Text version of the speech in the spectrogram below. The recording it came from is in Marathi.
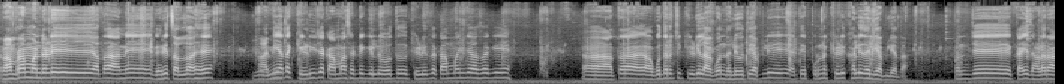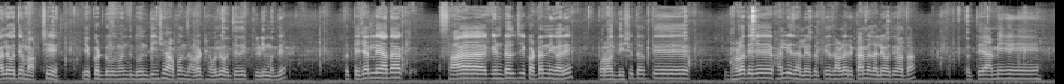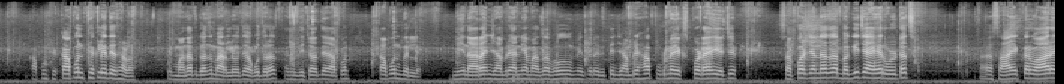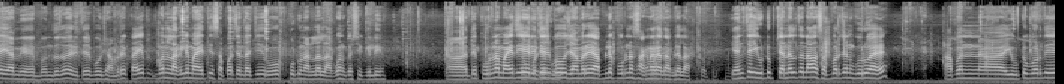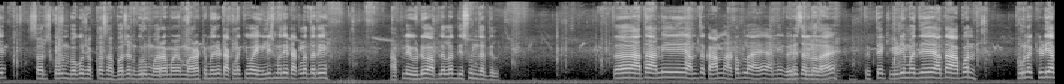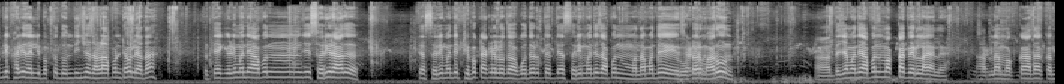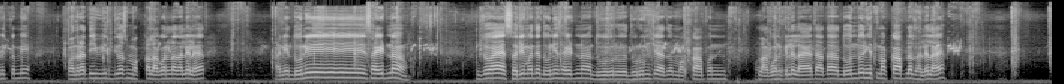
राम राम मंडळी आता आम्ही घरी चाललो आहे. आम्ही आता केळीच्या कामासाठी गेलो होतो. केळीचं काम म्हणजे असं की आता अगोदरची केळी लागवण झाली होती आपली. ते पूर्ण केळी खाली झाली आपली आता. पण जे काही झाडं राहिले होते मागचे एकट डो म्हणजे दोन तीनशे आपण झाडं ठेवले होते ते केळीमध्ये. तर त्याच्यातले आता सहा क्विंटलची कटन निघाली. परवा दिवशी तर ते झाडं त्याचे खाली झाले. तर ते झाडं रिकामे झाले होते आता. तर ते आम्ही कापून फेक कापून फेकले ते झाडं. ते मनात गंज मारले होते अगोदरच आणि त्याच्यावर ते आपण कापून फिरले. मी नारायण झांबरे आणि माझा भाऊ मित्र रितेश झांबरे हा पूर्ण एक्सपर्ट आहे. याचे सफरचंदाचा बगीचा आहे रोलटच सहा एकर वार आहे या मी बंधूचं रितेश भाऊ झांबरे काही पण लागली माहिती सफरचंदाची रोप कुठून आणला लागवण कशी केली? ते पूर्ण माहिती आहे. रितेश भाऊ झांबरे आपले पूर्ण सांगणार आहेत आपल्याला. यांच्या यूट्यूब चॅनलचं नाव सफरचंद गुरु आहे. आपण यूट्यूबवरती सर्च करून बघू शकता. सफरचंद गुरु मरा मराठीमध्ये टाकलं किंवा इंग्लिशमध्ये टाकलं तरी आपले व्हिडिओ आपल्याला दिसून जातील. तर आता आम्ही आमचं काम आटोपलं आहे आणि घरी चाललेलो आहे. तर त्या केळीमध्ये आता आपण पूर्ण केळी आपली खाली झाली. फक्त दोन तीनशे झाडं आपण ठेवले आता. तर त्या केळीमध्ये आपण जे सरी राहतं त्या सरीमध्ये ठिबक टाकलेलं होतं अगोदर. तर त्या सरीमध्येच आपण मधामध्ये रोटर मारून त्याच्यामध्ये आपण मक्का पेरला आहे. आपला मक्का आता कमीत कमी पंधरा ते वीस दिवस मक्का लागवणला झालेला आहे. आणि दोन्ही साईडनं जो आहे सरीमध्ये दोन्ही साईडनं धुर धुरुमच्या मक्का आपण लागवण केलेला आहे तर आता दोन दोन हित मक्का आपला झालेला आहे.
